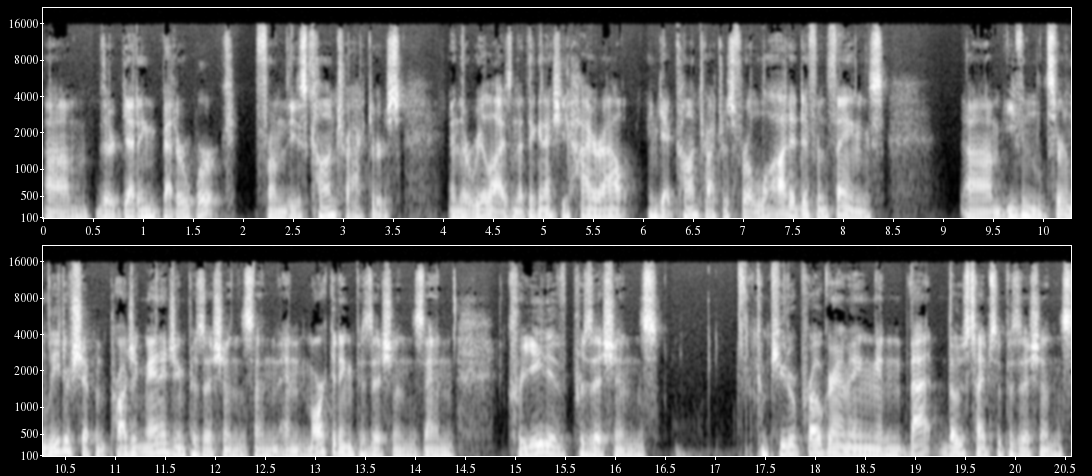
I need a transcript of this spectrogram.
um, they're getting better work from these contractors. And they're realizing that they can actually hire out and get contractors for a lot of different things, um, even certain leadership and project managing positions and, and marketing positions and creative positions, computer programming and that those types of positions,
